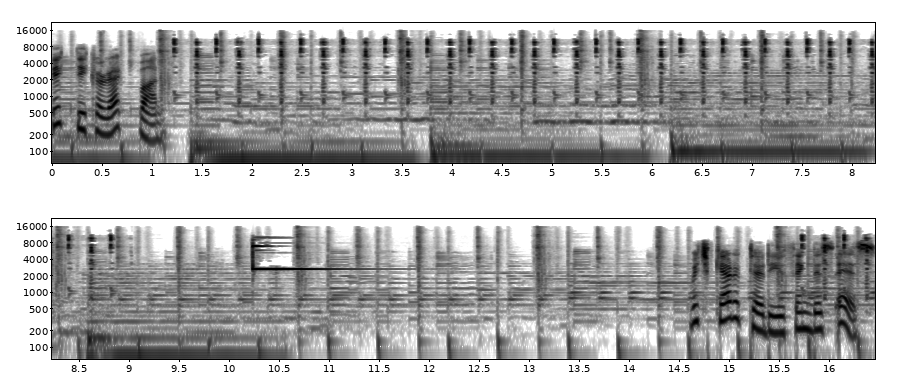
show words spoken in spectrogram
Pick the correct one. Which character do you think this is?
